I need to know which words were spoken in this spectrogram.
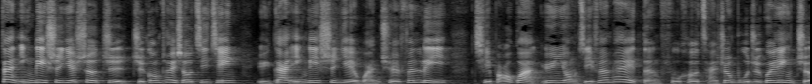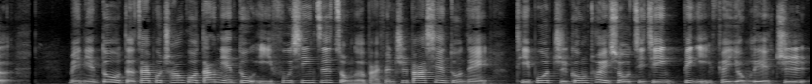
但盈利事业设置职工退休基金与该盈利事业完全分离，其保管、运用及分配等符合财政部之规定者，每年度得在不超过当年度已付薪资总额百分之八限度内提拨职工退休基金，并以费用列支。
